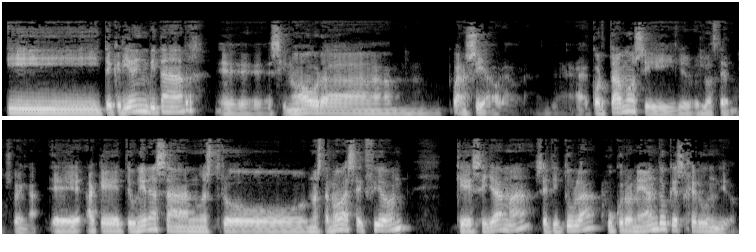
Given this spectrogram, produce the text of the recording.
Y te quería invitar, si no ahora, bueno, sí, ahora. Cortamos y lo hacemos, venga, eh, a que te unieras a nuestro, nuestra nueva sección que se llama, se titula Ucroneando que es gerundio.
